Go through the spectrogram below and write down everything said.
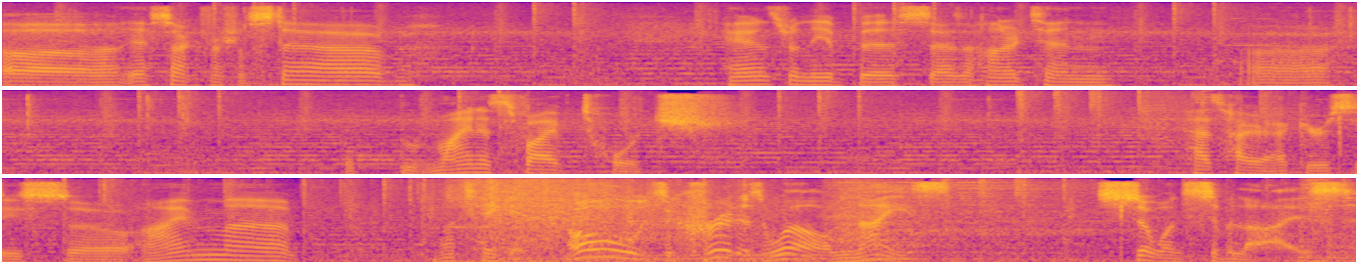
Uh, yeah, sacrificial stab. Hands from the Abyss has 110, uh, minus 5 torch. Has higher accuracy, so I'm, uh, I'll take it. Oh, it's a crit as well, nice! So uncivilized.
